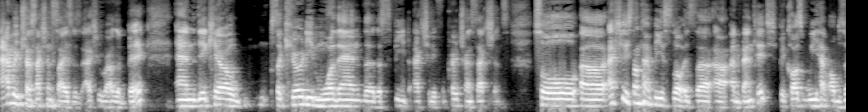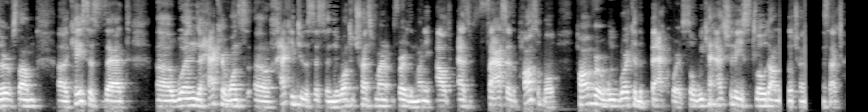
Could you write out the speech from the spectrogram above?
average transaction size is actually rather big, and they care security more than the, the speed actually for per transactions. So uh, actually, sometimes being slow is an uh, advantage because we have observed some uh, cases that uh, when the hacker wants uh, hack into the system, they want to transfer the money out as fast as possible. However, we work it backwards, so we can actually slow down the transaction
